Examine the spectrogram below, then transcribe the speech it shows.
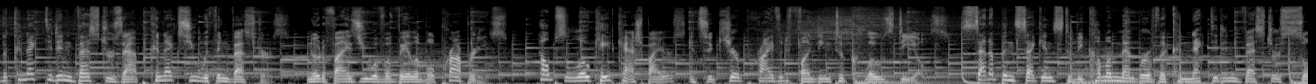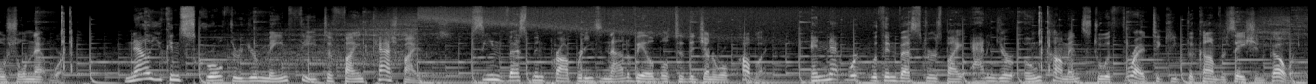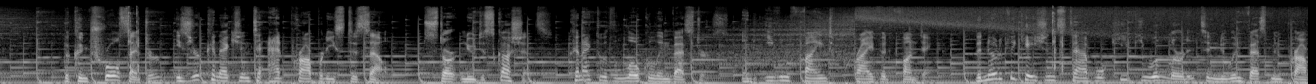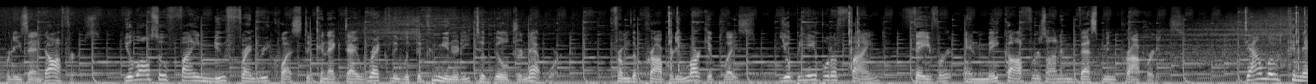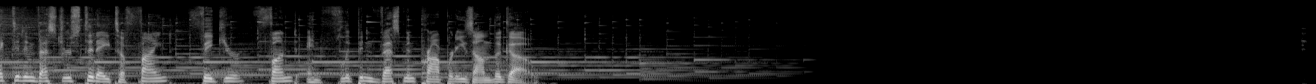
The Connected Investors app connects you with investors, notifies you of available properties, helps locate cash buyers, and secure private funding to close deals. Set up in seconds to become a member of the Connected Investors social network. Now you can scroll through your main feed to find cash buyers, see investment properties not available to the general public and network with investors by adding your own comments to a thread to keep the conversation going. The Control Center is your connection to add properties to sell, start new discussions, connect with local investors, and even find private funding. The Notifications tab will keep you alerted to new investment properties and offers. You'll also find new friend requests to connect directly with the community to build your network. From the property marketplace, you'll be able to find, favorite, and make offers on investment properties. Download Connected Investors today to find, figure, fund, and flip investment properties on the go.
